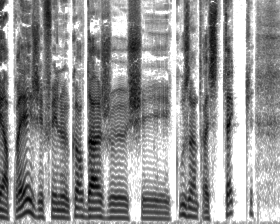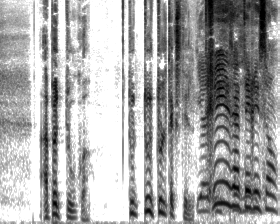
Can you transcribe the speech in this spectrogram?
Et après, j'ai fait le cordage chez Cousin Trestec, un peu de tout, quoi. Tout, tout, tout le textile. Il- il Très faisait- intéressant.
